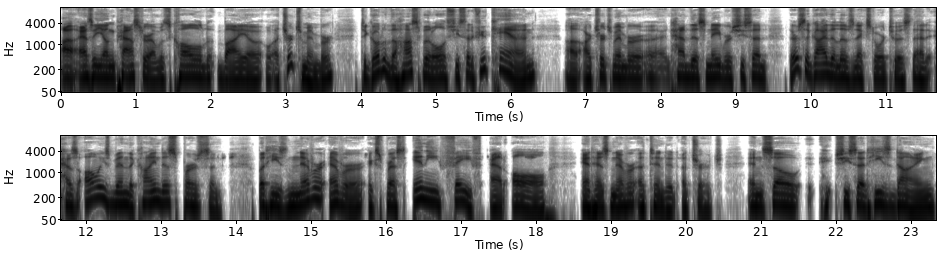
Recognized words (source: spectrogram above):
Uh, as a young pastor, I was called by a, a, church member to go to the hospital. She said, "If you can." Uh, our church member uh, had this neighbor. She said, "There's a guy that lives next door to us that has always been the kindest person, but he's never ever expressed any faith at all, and has never attended a church." And so he, she said, He's dying.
